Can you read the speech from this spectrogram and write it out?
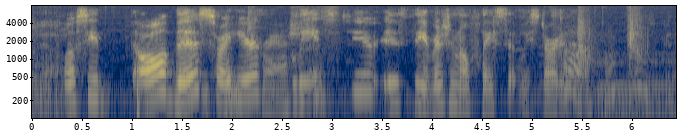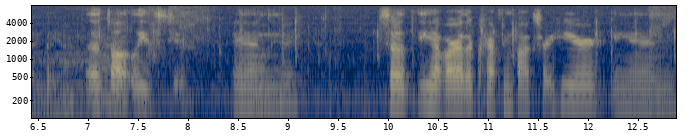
you know? Well, see, all this right here leads to is the original place that we started Oh, at. well, that's a good idea. That's all it leads to. And Okay. so you have our other crafting box right here, and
